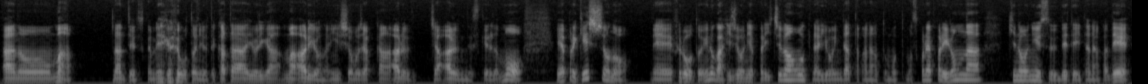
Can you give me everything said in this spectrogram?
あのー、まあなんていうんですか銘柄ごとによって偏りが、まあ、あるような印象も若干あるじゃあるんですけれどもやっぱり月初のえ、フローというのが非常にやっぱり一番大きな要因だったかなと思ってます。これやっぱりいろんな昨日ニュース出ていた中で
